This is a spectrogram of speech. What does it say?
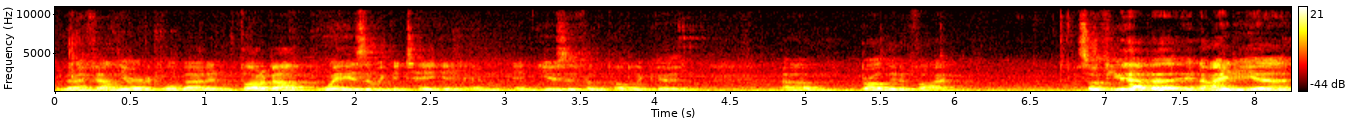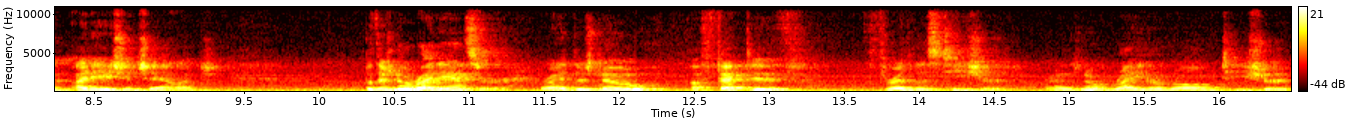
And then I found the article about it and thought about ways that we could take it and, and use it for the public good, um, broadly defined. So if you have a, an idea, ideation challenge, but there's no right answer, right? There's no effective threadless t-shirt, right? There's no right or wrong t-shirt.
